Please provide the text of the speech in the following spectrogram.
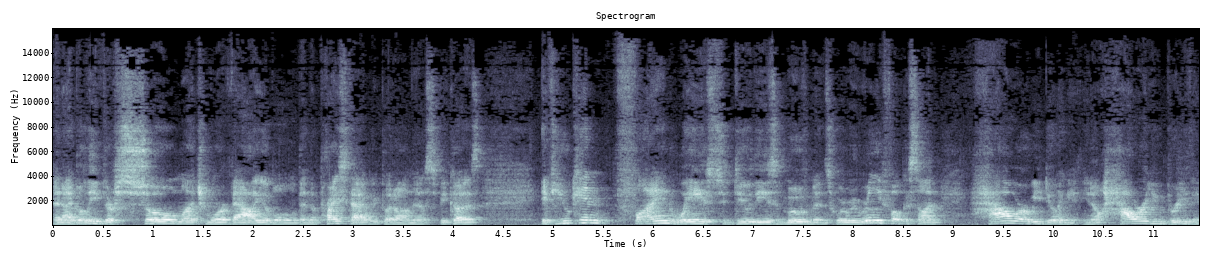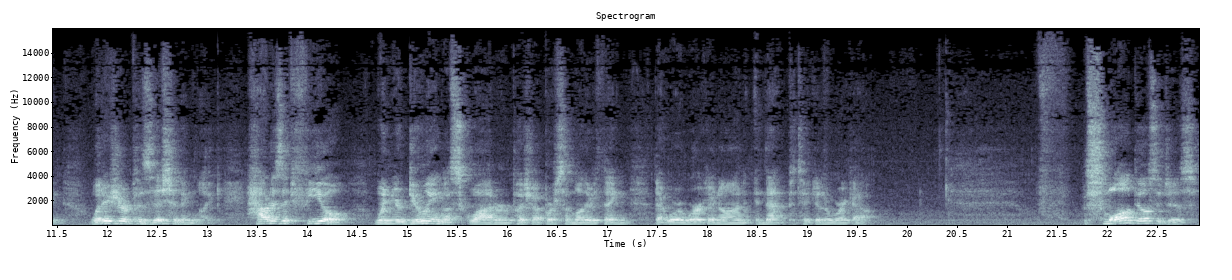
And I believe they're so much more valuable than the price tag we put on this because if you can find ways to do these movements where we really focus on how are we doing it? You know, how are you breathing? What is your positioning like? How does it feel when you're doing a squat or a push up or some other thing that we're working on in that particular workout? Small dosages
